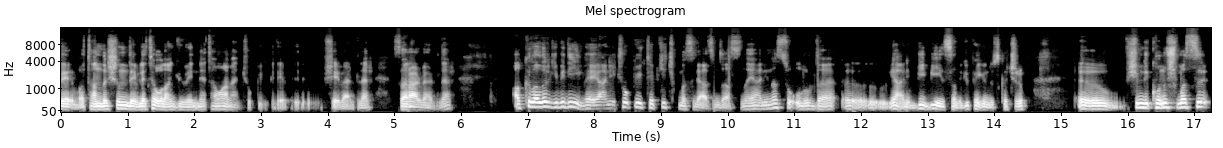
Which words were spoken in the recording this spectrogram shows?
ve vatandaşın devlete olan güvenine tamamen çok büyük bir şey verdiler, zarar verdiler. Akıl alır gibi değil ve yani çok büyük tepki çıkması lazımdı aslında. Yani nasıl olur da e, yani bir, bir insanı güpegündüz kaçırıp e, şimdi konuşması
